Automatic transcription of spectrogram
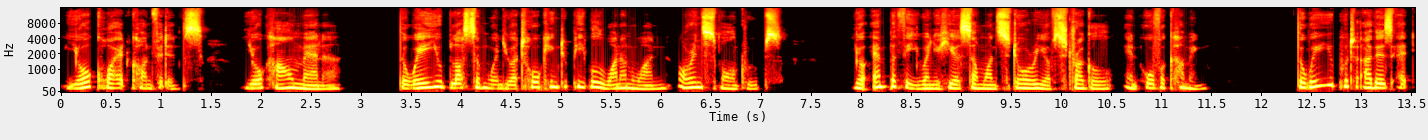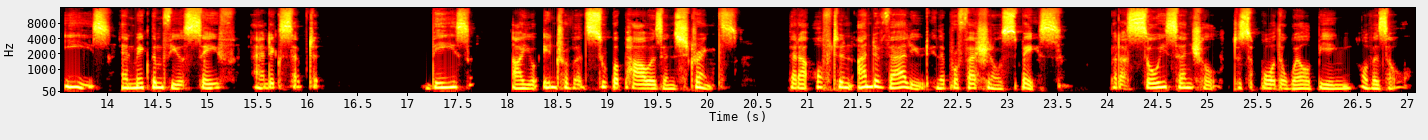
your quiet confidence, your calm manner, the way you blossom when you are talking to people one on one or in small groups, your empathy when you hear someone's story of struggle and overcoming, the way you put others at ease and make them feel safe and accepted. These are your introvert superpowers and strengths that are often undervalued in the professional space, but are so essential to support the well being of us all.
